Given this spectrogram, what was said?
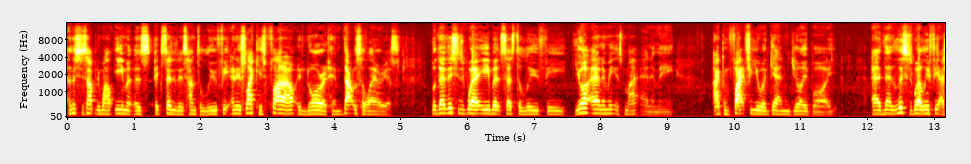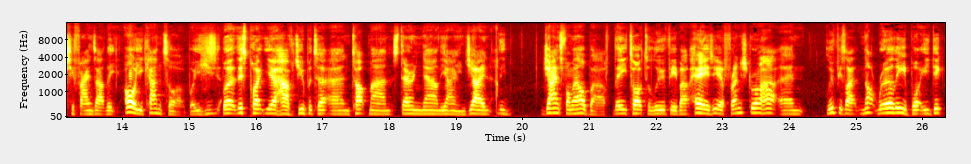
And this is happening while Emeth is extending his hand to Luffy, and it's like he's flat out ignoring him. That was hilarious. But then this is where Emeth says to Luffy, Your enemy is my enemy. I can fight for you again, Joy Boy. And then this is where Luffy actually finds out that, oh, you can talk. But, but at this point, you have Jupiter and Top Man staring down the Iron Giant. The giants from Elbaf, they talk to Luffy about, hey, is he a friend, Straw Hat? And Luffy's like, not really, but he did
